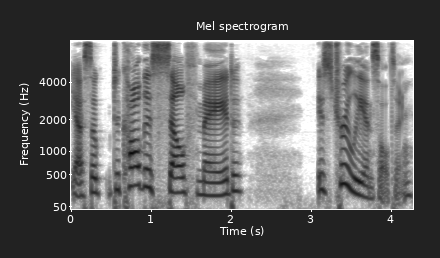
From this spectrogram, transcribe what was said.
Yeah, so to call this self made is truly insulting.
